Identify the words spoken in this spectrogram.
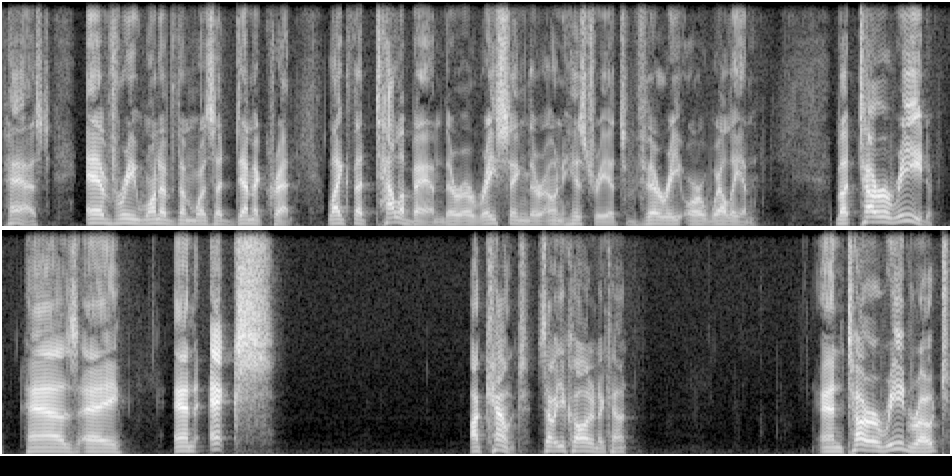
past, every one of them was a Democrat. Like the Taliban, they're erasing their own history. It's very Orwellian. But Tara Reade has a an X account. Is that what you call it, an account? And Tara Reade wrote,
